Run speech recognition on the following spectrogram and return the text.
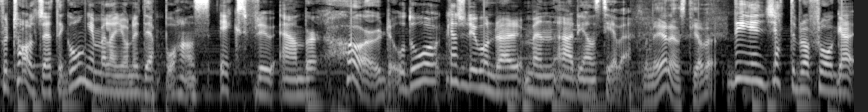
förtalsrättegången mellan Johnny Depp och hans exfru Amber Heard. Och då kanske du undrar, men är det ens TV? Men är det ens TV? Det är en jättebra fråga.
